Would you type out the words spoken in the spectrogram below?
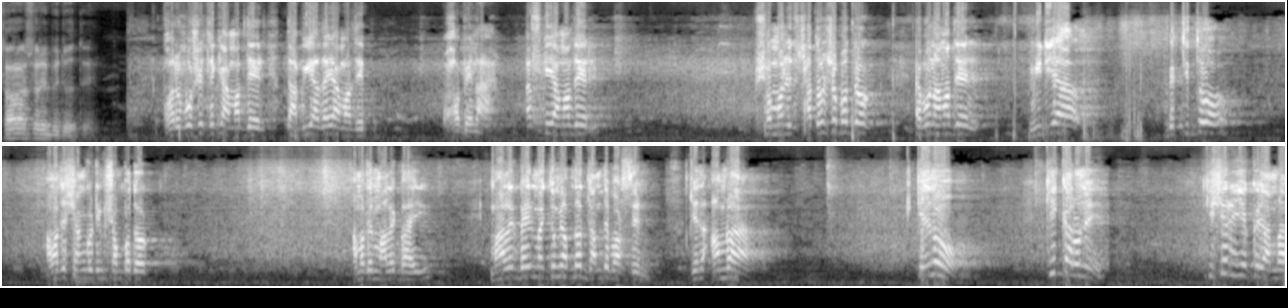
সরাসরি ভিডিওতে। ঘরে বসে থেকে আমাদের দাবি আদায় আমাদের হবে না। আজকে আমাদের সম্মানিত সাধারণ সম্পাদক এবং আমাদের মিডিয়া ব্যক্তিত্ব আমাদের সাংগঠনিক সম্পাদক আমাদের মালিক ভাই, মালিক ভাইয়ের মাধ্যমে আপনারা জানতে পারছেন যে আমরা কেন, কি কারণে কিসের ইয়ে করে আমরা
